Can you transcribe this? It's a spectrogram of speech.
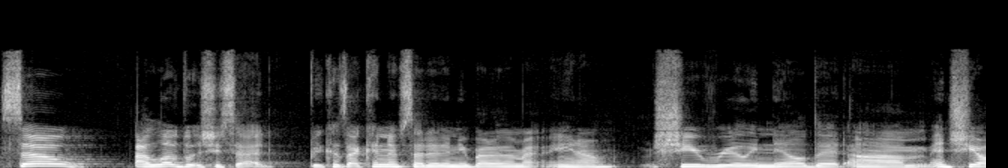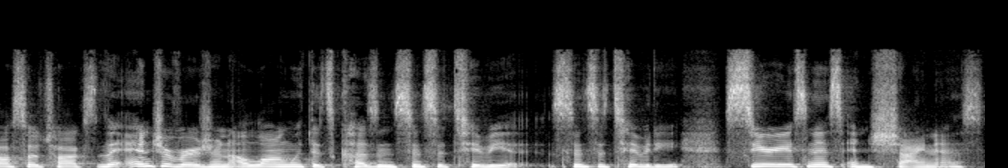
So I loved what she said. because I couldn't have said it any better than my, you know, she really nailed it. Um, and she also talks the introversion, along with its cousin sensitivity, sensitivity, seriousness, and shyness,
